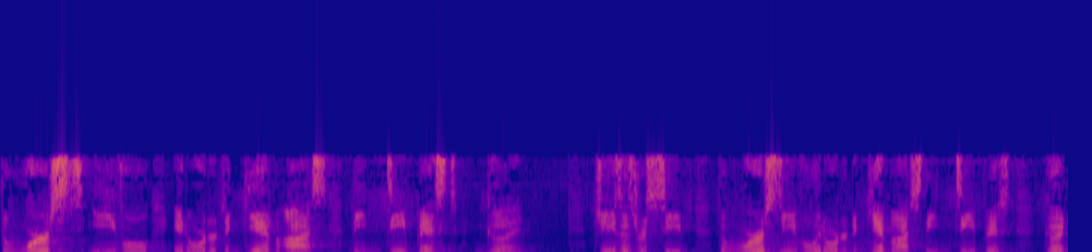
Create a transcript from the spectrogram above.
the worst evil in order to give us the deepest good. Jesus received the worst evil in order to give us the deepest good.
